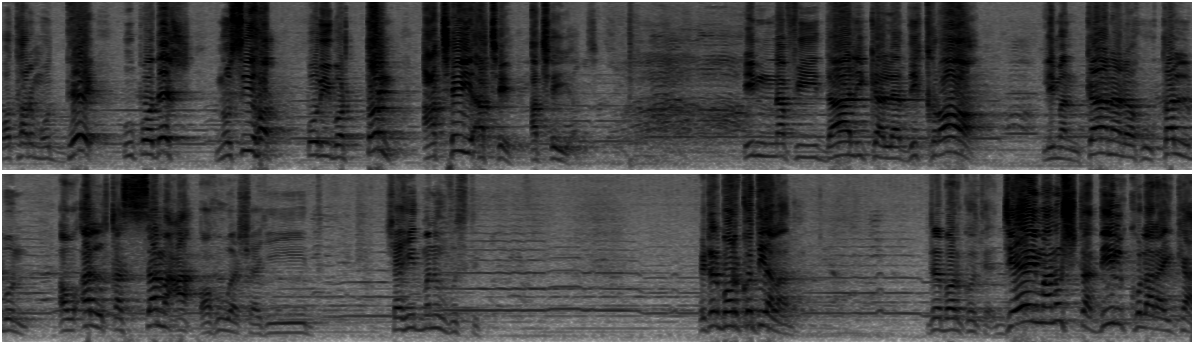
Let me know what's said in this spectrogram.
কথার মধ্যে উপদেশ, নসিহত, পরিবর্তন আছেই আছে আছেই আছে। ফি দালিকা লিমান কানা মানে উপস্থিত। এটার আলাদা। এটার বরকতি যেই মানুষটা দিল খোলা রাইখা,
